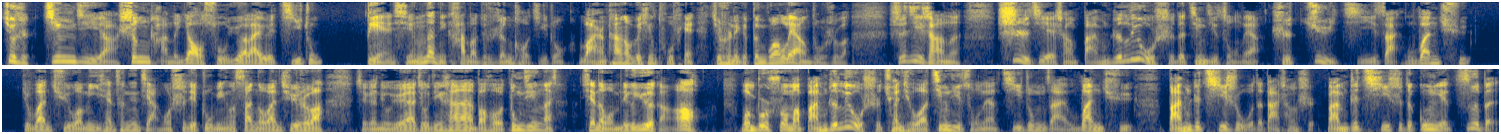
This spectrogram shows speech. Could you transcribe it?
就是经济啊生产的要素越来越集中。典型的，你看到就是人口集中。晚上看看卫星图片，就是那个灯光亮度，是吧？实际上呢，世界上百分之六十的经济总量是聚集在湾区。就湾区，我们以前曾经讲过世界著名的三个湾区，是吧？这个纽约啊、旧金山啊，包括东京啊。现在我们这个粤港澳。我们不是说吗？百分之六十全球啊，经济总量集中在湾区；百分之七十五的大城市，百分之七十的工业资本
